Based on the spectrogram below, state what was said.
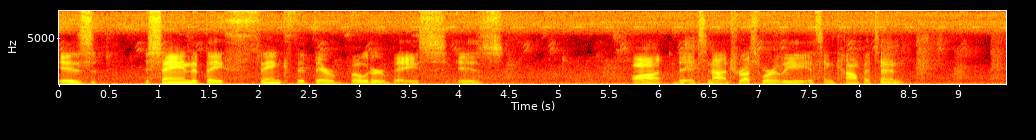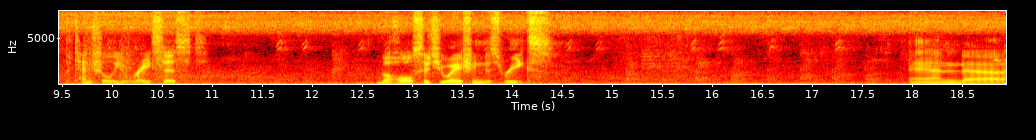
is saying that they think that their voter base is on that it's not trustworthy, it's incompetent, potentially racist. The whole situation just reeks. And uh,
